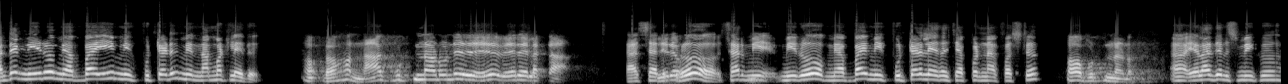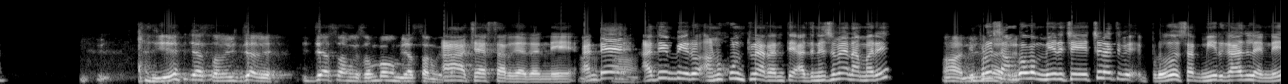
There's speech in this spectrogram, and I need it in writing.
అంటే మీరు మీ అబ్బాయి మీకు పుట్టాడని మీరు నమ్మట్లేదు నాకు పుట్టినాడు వేరే లెక్క సార్ ఇప్పుడు సార్ మీ మీరు మీ అబ్బాయి మీకు పుట్టాడా లేదా చెప్పండి నాకు ఫస్ట్ పుట్టినాడు ఎలా తెలుసు మీకు ఏం చేస్తాం విద్య విద్య చేస్తాం సంభోగం చేస్తాం కదా. ఆ చేస్తారు కదండి అంటే. అది మీరు అనుకుంటున్నారు అంతే అది నిజమేనా మరి ఇప్పుడు. సంభోగం మీరు చేయొచ్చు లేకపోతే ఇప్పుడు సార్ మీరు కాదులేండి.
